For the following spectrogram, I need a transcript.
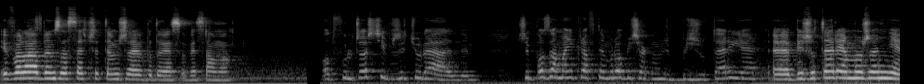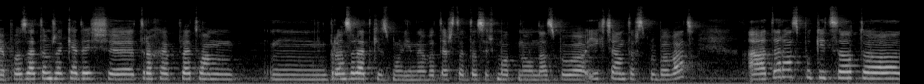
i wolałabym zostać przy tym, że buduję sobie sama. O twórczości w życiu realnym. Czy poza Minecraftem robisz jakąś biżuterię? E, Biżuterię może nie, poza tym, że kiedyś trochę pletłam mm, bransoletki z muliny, bo też to dosyć modne u nas było i chciałam też spróbować. A teraz póki co to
